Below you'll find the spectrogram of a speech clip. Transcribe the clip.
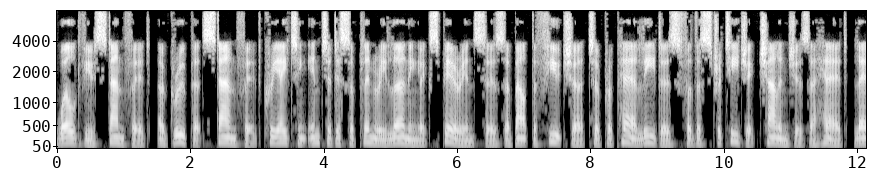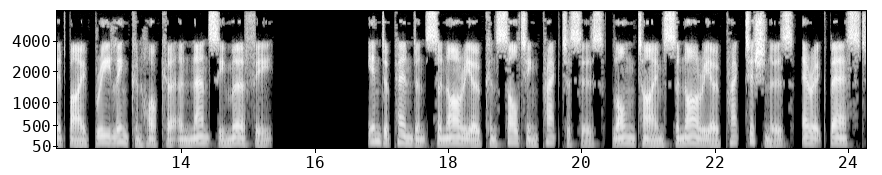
Worldview Stanford, a group at Stanford creating interdisciplinary learning experiences about the future to prepare leaders for the strategic challenges ahead, led by Brie Linkenhoker and Nancy Murphy Independent scenario consulting practices, long-time scenario practitioners, Eric Best,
